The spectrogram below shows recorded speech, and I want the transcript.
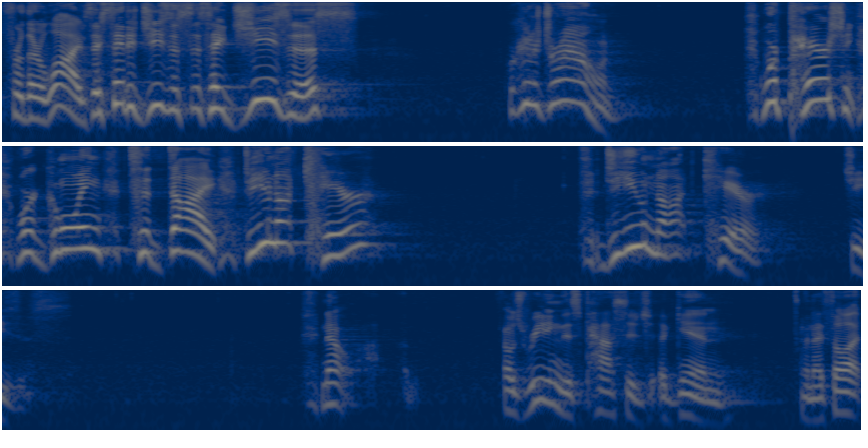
for their lives. They say to Jesus, they say, Jesus, we're going to drown. We're perishing. We're going to die. Do you not care? Do you not care, Jesus? Now, I was reading this passage again, and I thought,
